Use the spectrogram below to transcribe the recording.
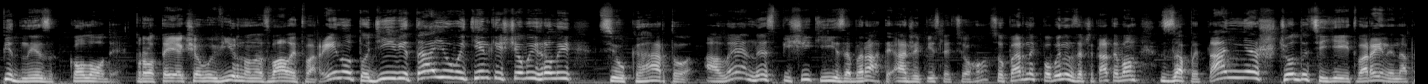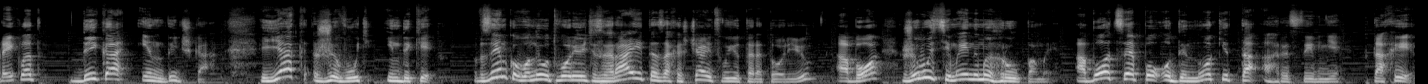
під низ колоди. Проте, якщо ви вірно назвали тварину, тоді вітаю, ви тільки що виграли цю карту, але не спішіть її забирати, адже після цього суперник повинен зачитати вам запитання щодо цієї тварини, наприклад. Дика індичка. Як живуть індики? Взимку вони утворюють зграї та захищають свою територію, або живуть сімейними групами, або це поодинокі та агресивні птахи.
